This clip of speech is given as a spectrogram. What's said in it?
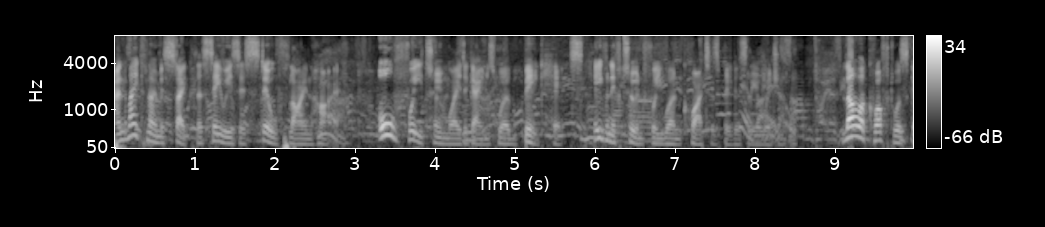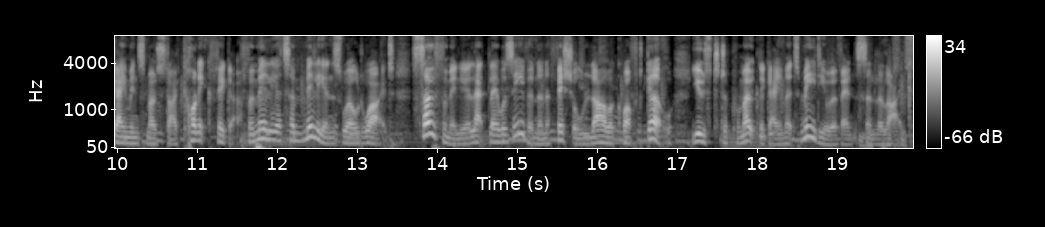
and make no mistake, the series is still flying high. All three Tomb Raider games were big hits, even if 2 and 3 weren't quite as big as the original. Lara Croft was gaming's most iconic figure, familiar to millions worldwide, so familiar that there was even an official Lara Croft girl used to promote the game at media events and the like.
